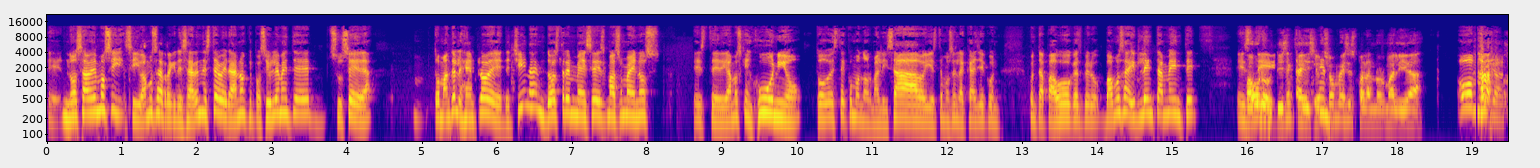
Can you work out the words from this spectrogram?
eh, no sabemos si, si vamos a regresar en este verano, que posiblemente suceda. Tomando el ejemplo de, de China, en dos, tres meses más o menos, este, digamos que en junio todo esté como normalizado y estemos en la calle con, con tapabocas, pero vamos a ir lentamente. Este, Mauro, dicen que hay 18 meses para la normalidad. Oh my God.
